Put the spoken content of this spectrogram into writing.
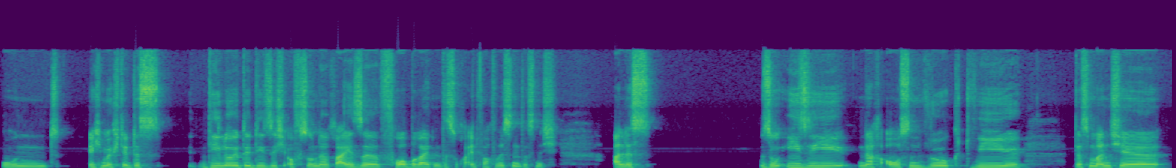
Und ich möchte das die Leute, die sich auf so eine Reise vorbereiten, das auch einfach wissen, dass nicht alles so easy nach außen wirkt, wie dass manche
